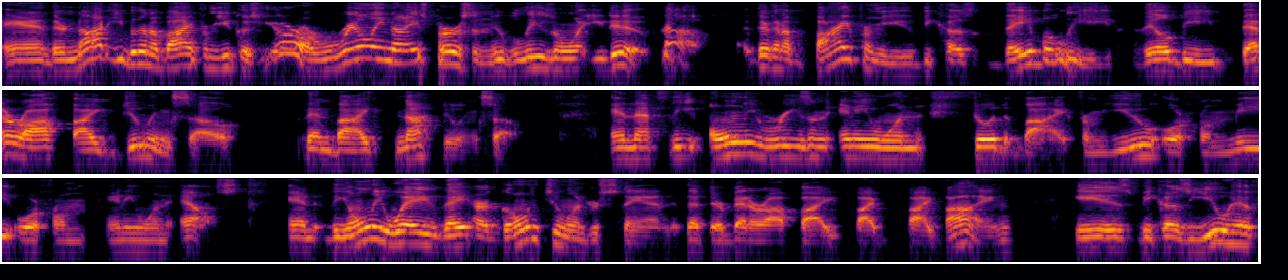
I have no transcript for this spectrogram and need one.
and they're not even going to buy from you because you're a really nice person who believes in what you do. No, they're going to buy from you because they believe they'll be better off by doing so than by not doing so. And that's the only reason anyone should buy from you or from me or from anyone else. And the only way they are going to understand that they're better off by by by buying is because you have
